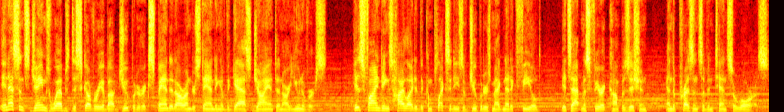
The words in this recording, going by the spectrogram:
In essence, James Webb's discovery about Jupiter expanded our understanding of the gas giant and our universe. His findings highlighted the complexities of Jupiter's magnetic field, its atmospheric composition, and the presence of intense auroras.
